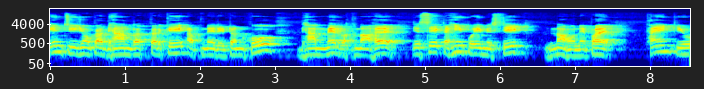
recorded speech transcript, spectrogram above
इन चीज़ों का ध्यान रख करके अपने रिटर्न को ध्यान में रखना है, जिससे कहीं कोई मिस्टेक ना होने पाए। थैंक यू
